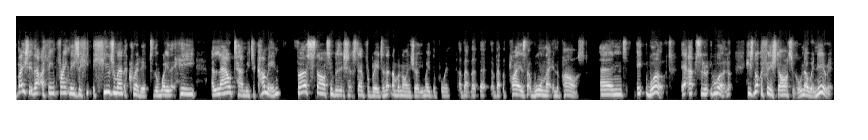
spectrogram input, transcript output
Basically, that I think Frank needs a, a huge amount of credit to the way that he allowed Tammy to come in, first starting position at Stamford Bridge, and that number nine shirt. You made the point about the, the about the players that have worn that in the past, and it worked. It absolutely worked. Look, he's not the finished article, nowhere near it.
